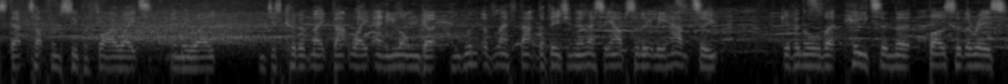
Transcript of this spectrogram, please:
Stepped up from super flyweight anyway. He just couldn't make that weight any longer. He wouldn't have left that division unless he absolutely had to, given all the heat and the buzz that there is.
